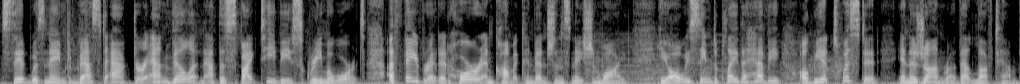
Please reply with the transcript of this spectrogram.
Sid was named Best Actor and Villain at the Spike TV Scream Awards, a favorite at horror and comic conventions nationwide. He always seemed to play the heavy, albeit twisted, in a genre that loved him.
